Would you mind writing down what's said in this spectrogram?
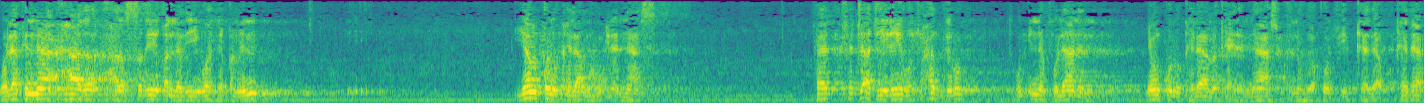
ولكن هذا هذا الصديق الذي وثق منه ينقل كلامه إلى الناس. فتأتي إليه وتحذره تقول إن فلانا ينقل كلامك إلى الناس وأنه يقول فيك كذا وكذا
